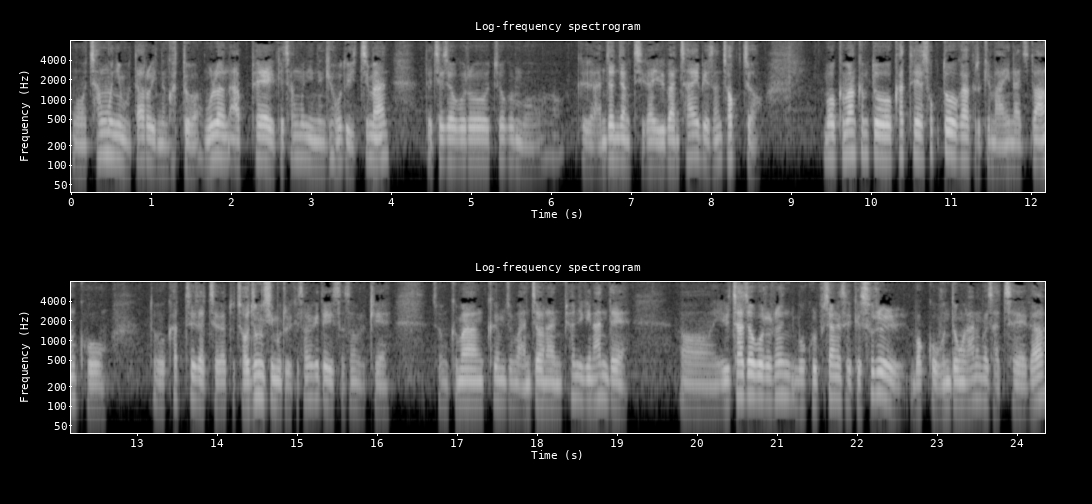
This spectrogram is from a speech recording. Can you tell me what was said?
뭐 창문이 뭐 따로 있는 것도 물론 앞에 이렇게 창문이 있는 경우도 있지만 대체적으로 조금 뭐 그 안전장치가 일반 차에 비해서는 적죠. 뭐 그만큼 또 카트의 속도가 그렇게 많이 나지도 않고 또 카트 자체가 또 저중심으로 이렇게 설계되어 있어서 이렇게 좀 그만큼 좀 안전한 편이긴 한데 어, 1차적으로는 뭐 골프장에서 이렇게 술을 먹고 운동을 하는 것 자체가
